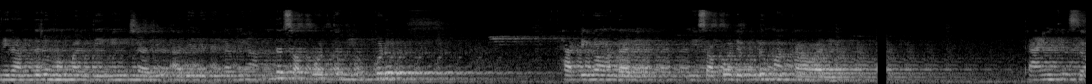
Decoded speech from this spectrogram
మీరందరూ మమ్మల్ని దీవించాలి. అదేవిధంగా మీ అందరి సపోర్ట్తో మేము ఎప్పుడు హ్యాపీగా ఉండాలి. మీ సపోర్ట్ ఎప్పుడు మాకు కావాలి. థ్యాంక్ యూ సో మచ్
